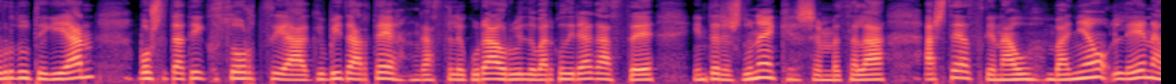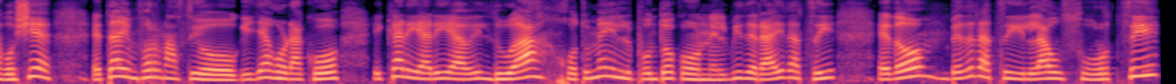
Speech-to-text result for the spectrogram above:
ordutegian bostetatik zortziak bitarte gaztelekura urbildu barko dira gazte interesdunek esen bezala asteazken hau baino lehenagoxe eta informazio gehiagorako ikariari abildua hotmail.com elbidera idatzi edo bederatzi lau zurtzi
